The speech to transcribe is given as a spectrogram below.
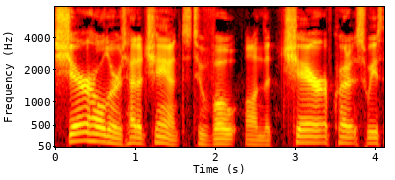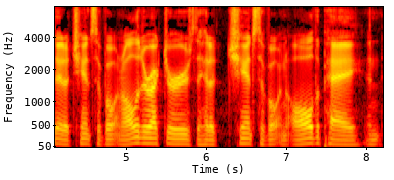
shareholders had a chance to vote on the chair of Credit Suisse. They had a chance to vote on all the directors. They had a chance to vote on all the pay. And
